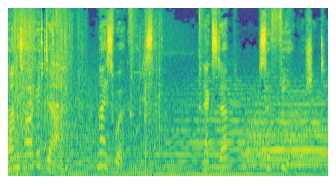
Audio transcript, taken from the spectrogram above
One target down. Nice work, 47. Next up, Sophia Washington.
